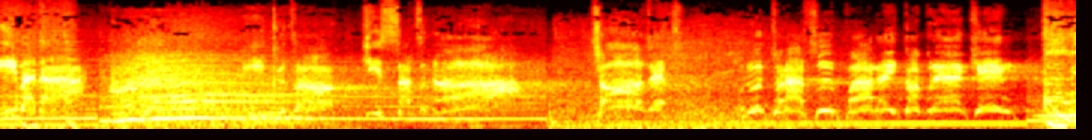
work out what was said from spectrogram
今だ。行くぞ必殺の超絶。ウルトラスーパーレイトブレーキン。グ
